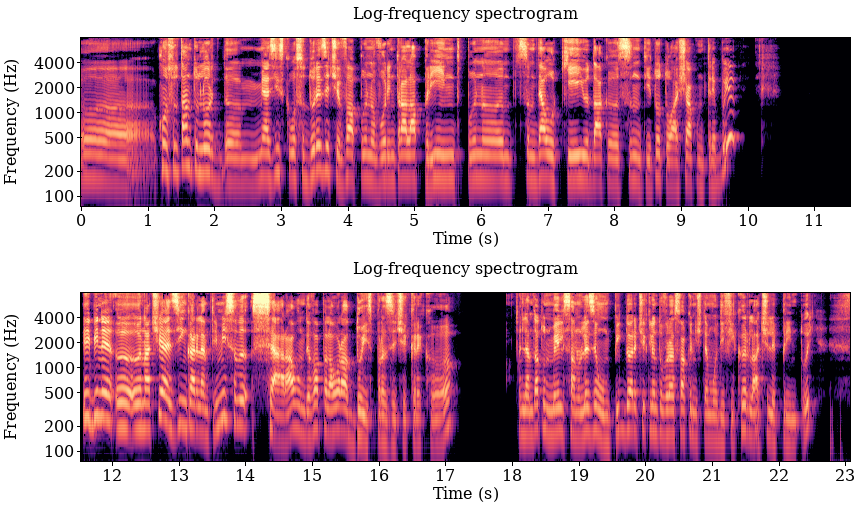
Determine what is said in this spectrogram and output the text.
Uh, consultantul lor uh, mi-a zis că o să dureze ceva până vor intra la print, până să-mi dea ok-ul dacă sunt e totul așa cum trebuie. Ei bine, uh, în aceea zi în care le-am trimis, seara, undeva pe la ora 12, cred că, le-am dat un mail să anuleze un pic, deoarece clientul vrea să facă niște modificări la acele printuri. Uh,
